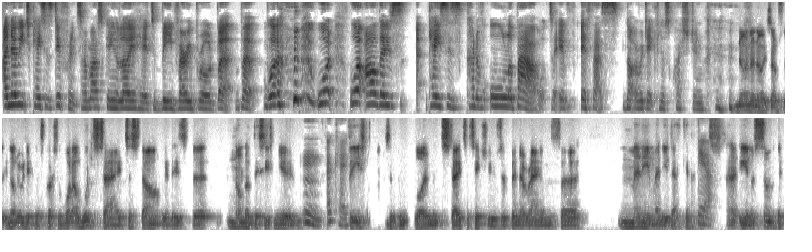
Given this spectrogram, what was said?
I know each case is different, so I'm asking a lawyer here to be very broad. But but what what what are those cases kind of all about? If if that's not a ridiculous question. no, no, no. It's absolutely not a ridiculous question. What I would say to start with is that none of this is new. Mm, okay. These types of employment status issues have been around for many, many decades. Yeah. Uh, you know, some of the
